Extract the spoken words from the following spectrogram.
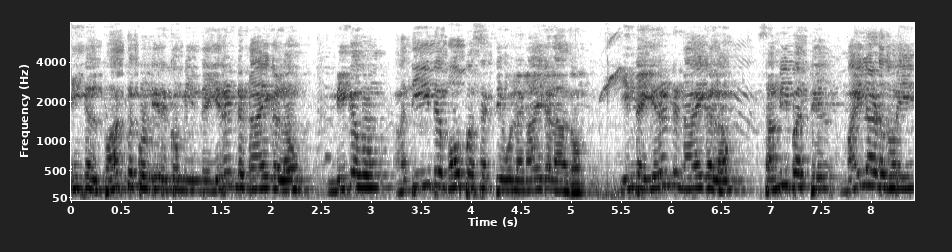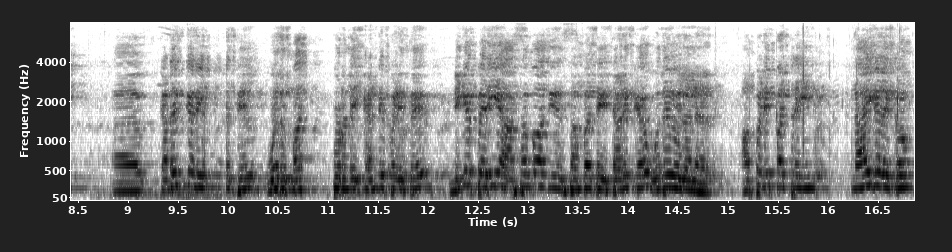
நீங்கள் பார்த்து கொண்டிருக்கும் இந்த இரண்டு நாய்களும் மிகவும் அதீத மோப்ப சக்தி உள்ள நாய்களாகும். இந்த இரண்டு நாய்களும் சமீபத்தில் மயிலாடுதுறை கடற்கரை பக்கத்தில் ஒரு பொருளை கண்டுபிடித்து மிகப்பெரிய அசம்பாதித சம்பத்தை தடுக்க உதவியுள்ளனர். அப்படிப்பட்ட நாய்களுக்கும்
